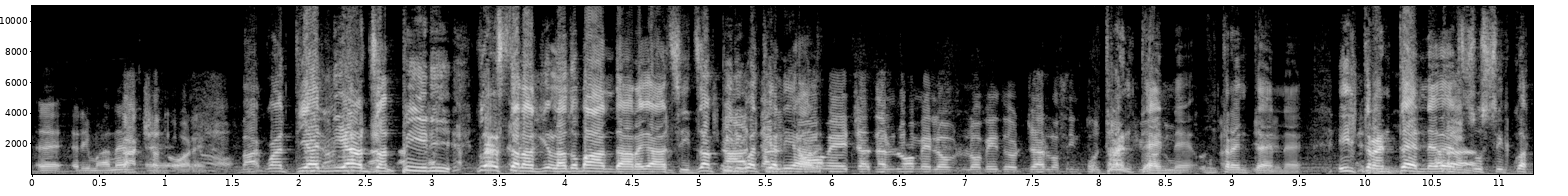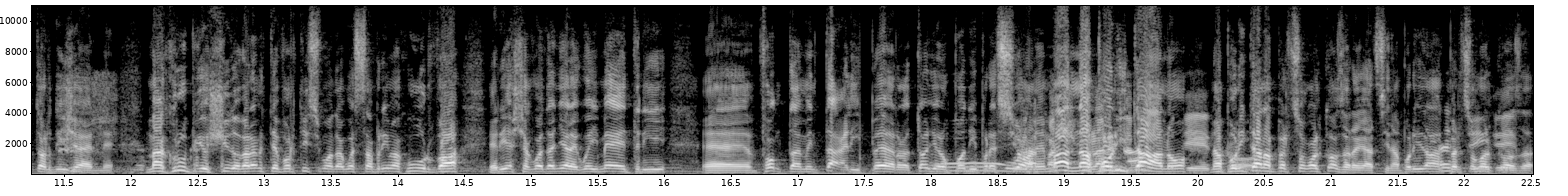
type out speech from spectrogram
e rimane... cacciatore eh, Ma quanti anni ha Zampini? Questa è la, la domanda ragazzi. Zampini già quanti anni ha? nome, già dal nome lo, lo vedo già lo sento Un trentenne, un sta trentenne. Il trentenne versus il quattordicenne. Ma Crupi è uscito veramente fortissimo da questa prima curva e riesce a guadagnare quei metri eh, fondamentali per togliere un po' di Uh, pressione. la Ma Napolitano. Napolitano ha perso qualcosa ragazzi, Napolitano ha Eh perso qualcosa.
